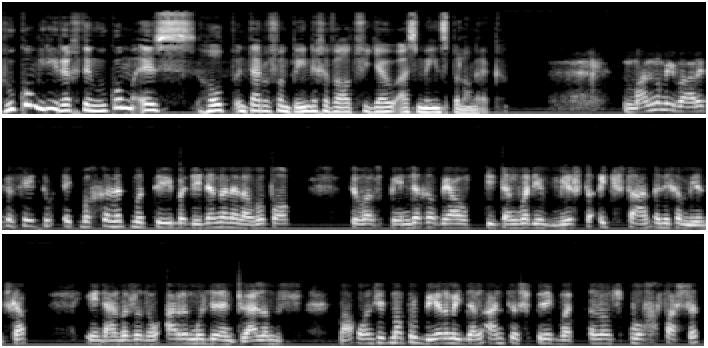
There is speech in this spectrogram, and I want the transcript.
hoekom hierdie rigting? Hoekom is hulp in terme van bende geweld vir jou as mens belangrik? Man, om die waarheid te sê, toe ek begin het met die bediening in Louwop, toe was bende geweld die ding wat die meeste uitstaan in die gemeenskap. En dan was dit nou armoede en dwelms, maar ons het maar probeer om die ding aan te spreek wat in ons oog vassit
